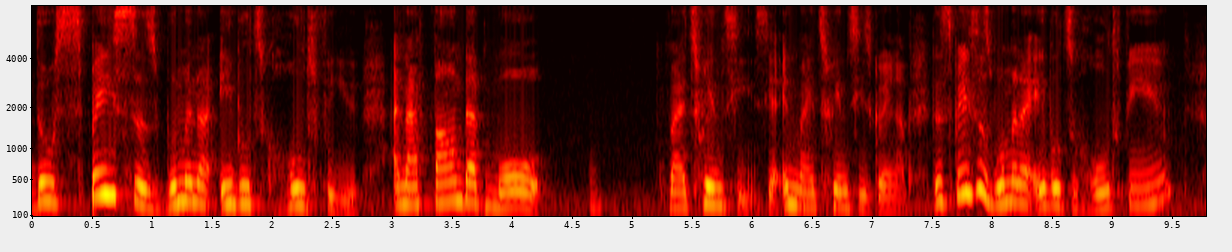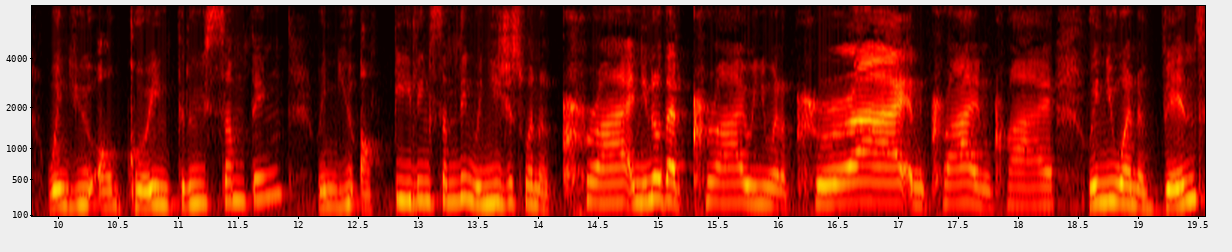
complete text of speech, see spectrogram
those spaces women are able to hold for you. And I found that more my 20s, yeah, in my 20s growing up. The spaces women are able to hold for you when you are going through something, when you are feeling something, when you just want to cry, and you know that cry when you want to cry and cry and cry, when you want to vent.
